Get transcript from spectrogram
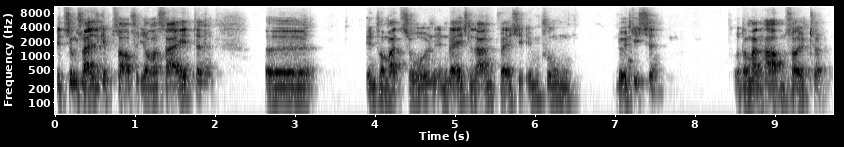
beziehungsweise gibt es da auf Ihrer Seite äh, Informationen, in welchem Land welche Impfungen nötig sind oder man haben sollte?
